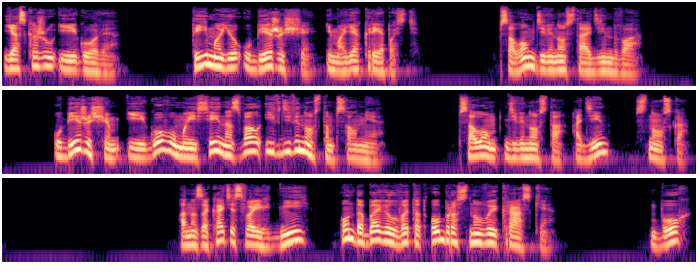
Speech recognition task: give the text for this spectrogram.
«Я скажу Иегове, «Ты — мое убежище и моя крепость». Псалом 91.2. Убежищем Иегову Моисей назвал и в 90-м псалме. Псалом 91, сноска. А на закате своих дней он добавил в этот образ новые краски. Бог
